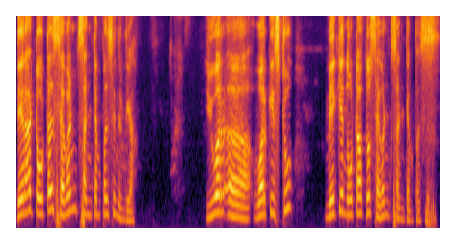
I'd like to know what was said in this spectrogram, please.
there are total seven Sun Temples in India your uh, work is to make a note of those seven sun temples.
